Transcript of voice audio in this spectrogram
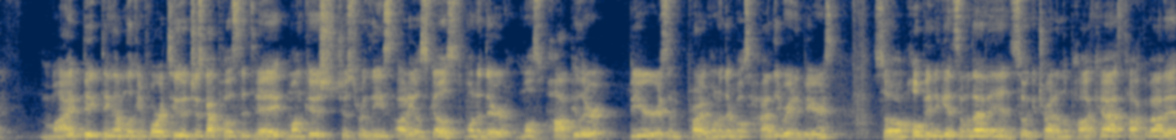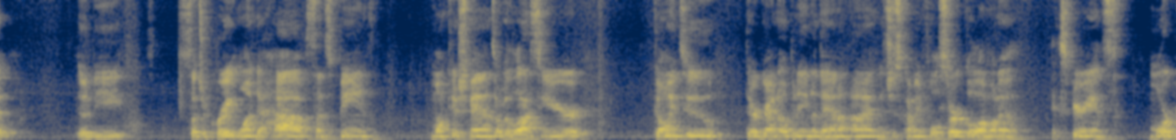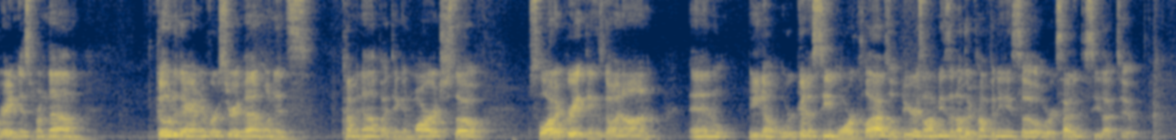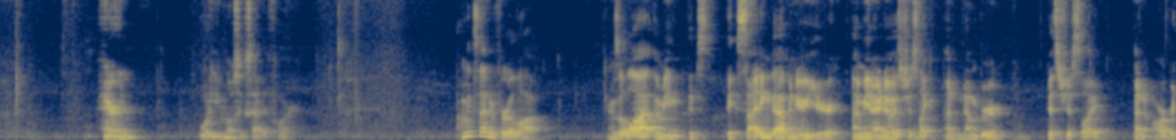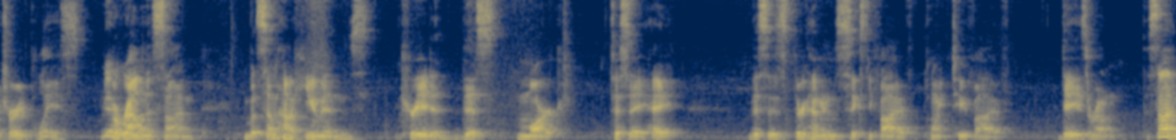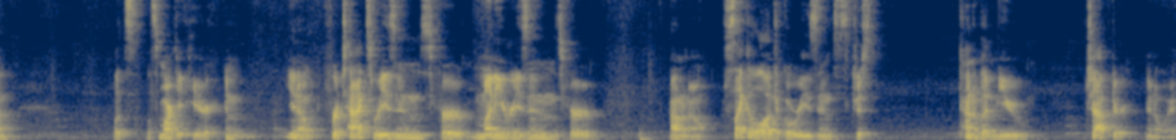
my big thing I'm looking forward to. It just got posted today. Monkish just released Adios Ghost, one of their most popular beers and probably one of their most highly rated beers. So I'm hoping to get some of that in so we could try it on the podcast, talk about it. It would be such a great one to have since being monkish fans over the last year, going to their grand opening of the Anaheim. It's just coming full circle. I want to experience more greatness from them. Go to their anniversary event when it's coming up, I think in March. So, just a lot of great things going on. And, you know, we're going to see more collabs with Beer Zombies and other companies. So, we're excited to see that too. Heron, what are you most excited for? I'm excited for a lot. There's a lot. I mean, it's exciting to have a new year. I mean, I know it's just like a number. It's just like an arbitrary place Yeah. around the sun. But somehow humans created this mark to say, hey, this is 365.25 days around the sun. Let's let's mark it here. And you know, for tax reasons, for money reasons, for I don't know, psychological reasons, just kind of a new chapter in a way.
